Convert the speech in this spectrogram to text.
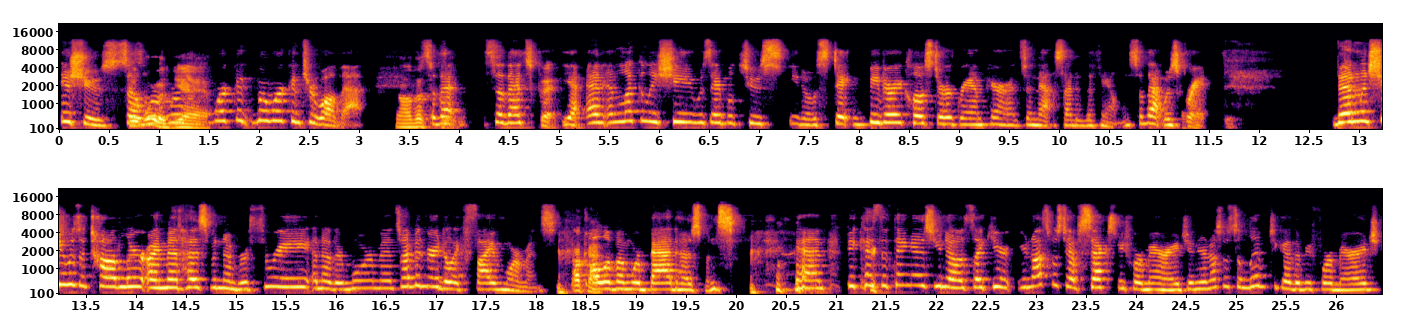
issues. So we're, we're yeah. working, we're working through all that. Oh, that's so good. that so that's good. Yeah. And and luckily she was able to, you know, stay be very close to her grandparents and that side of the family. So that was great. Then, when she was a toddler, I met husband number three, another Mormon. So I've been married to like five Mormons. Okay. All of them were bad husbands. and because the thing is, you know, it's like you're you're not supposed to have sex before marriage, and you're not supposed to live together before marriage.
